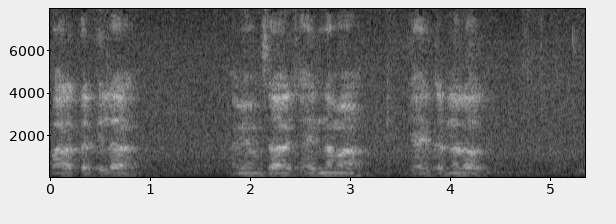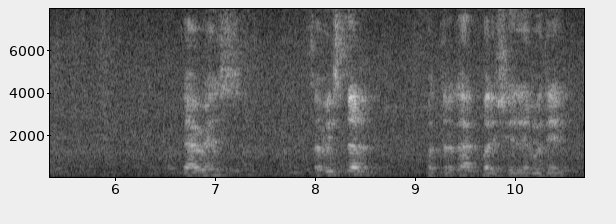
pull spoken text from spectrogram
बारा तारखेला आम्ही आमचा जाहीरनामा जाहीर करणार आहोत. त्यावेळेस सविस्तर पत्रकार परिषदेमध्ये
